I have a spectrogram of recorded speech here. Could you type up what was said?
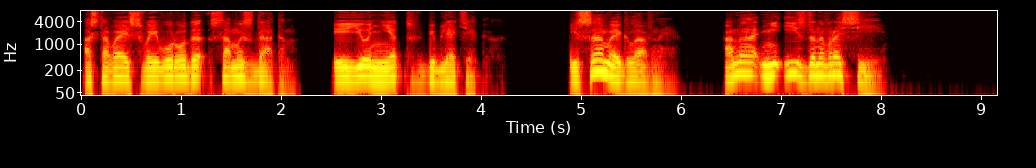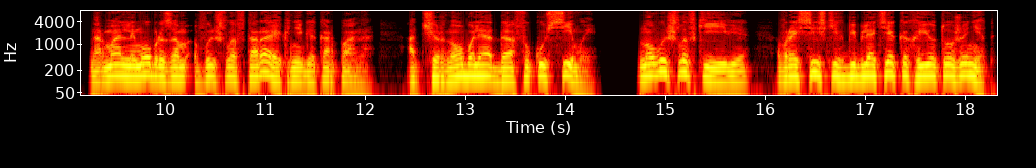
оставаясь своего рода самиздатом, и ее нет в библиотеках. И самое главное, она не издана в России. Нормальным образом вышла вторая книга Карпана «От Чернобыля до Фукусимы», но вышла в Киеве, в российских библиотеках ее тоже нет.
